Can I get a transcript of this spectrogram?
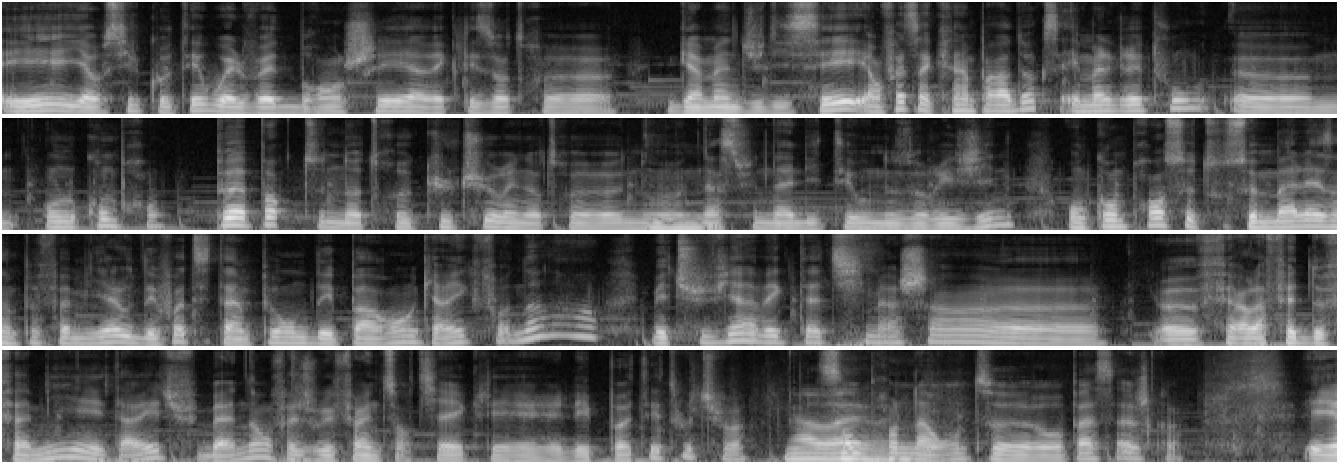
Et il y a aussi le côté où elle veut être branchée avec les autres euh, gamins du lycée. Et en fait, ça crée un paradoxe, et malgré tout, euh, on le comprend. Peu importe notre culture et notre nos Mhm. nationalités ou nos origines, on comprend ce, tout ce malaise un peu familial où des fois, t'as un peu honte des parents qui arrivent, font non, non, mais tu viens avec ta team machin euh, euh, faire la fête de famille et t'arrives, tu fais bah non, en fait, je voulais faire une sortie avec les, les potes et tout, tu vois, Ah, ouais, sans ouais. prendre la honte au passage, quoi. Et,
